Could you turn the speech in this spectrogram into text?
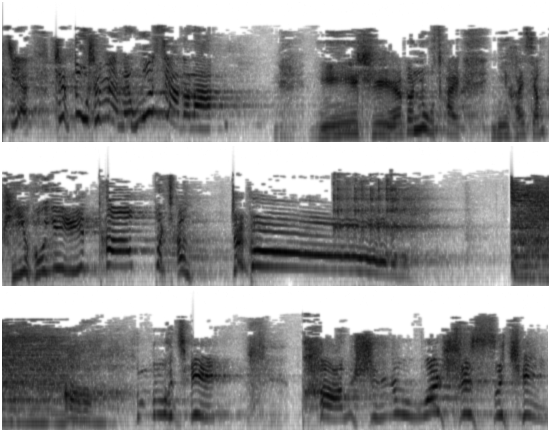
之见，这都是妹妹我下的啦。你是个奴才，你还想庇护于他不成？这个啊，母亲，庞氏若是死去，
